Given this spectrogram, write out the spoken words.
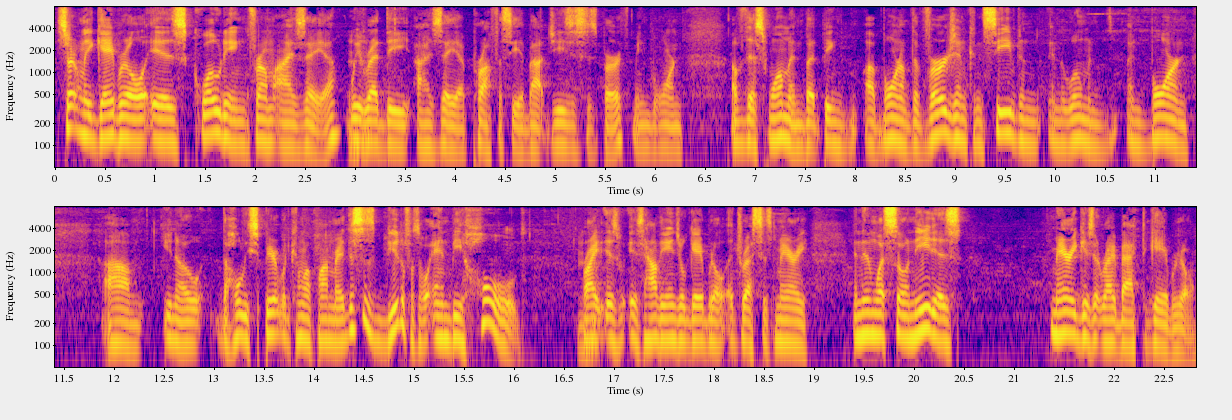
Certainly, Gabriel is quoting from Isaiah. We read the Isaiah prophecy about Jesus' birth, being born of this woman, but being uh, born of the virgin, conceived in, in the womb, and, and born um, you know, the Holy Spirit would come upon Mary. This is beautiful. So, and behold, right, is, is how the angel Gabriel addresses Mary. And then what's so neat is Mary gives it right back to Gabriel.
